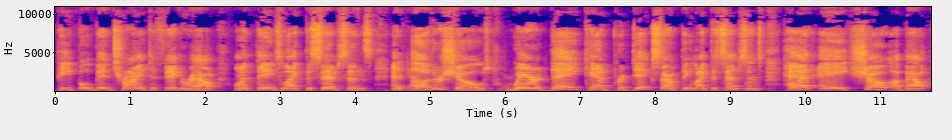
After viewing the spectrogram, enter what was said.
people been trying to figure out on things like The Simpsons and Yeah. other shows where they can predict something like The Simpsons mm-hmm. had a show about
